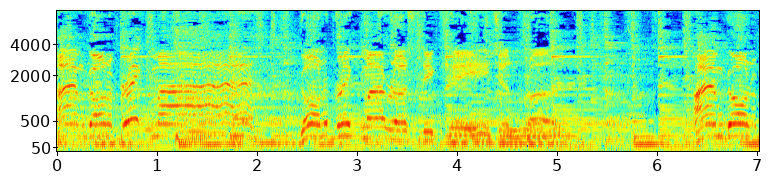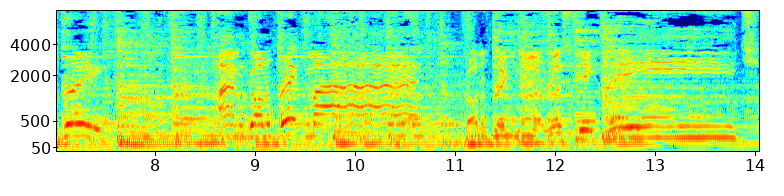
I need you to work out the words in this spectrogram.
I'm gonna break my, gonna break my rusty cage and run. I'm gonna break, I'm gonna break my, gonna break my rusty cage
